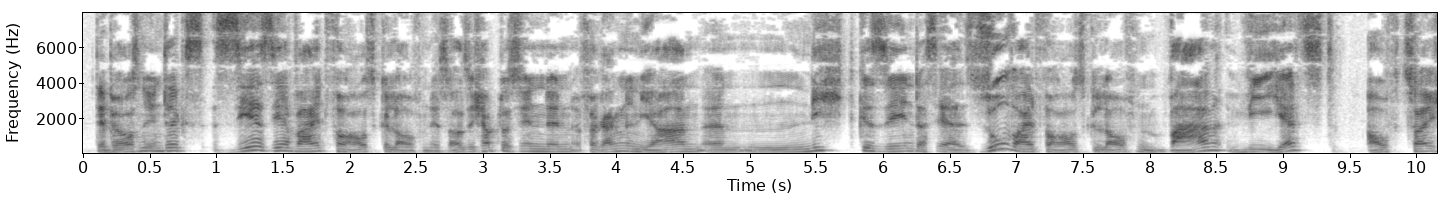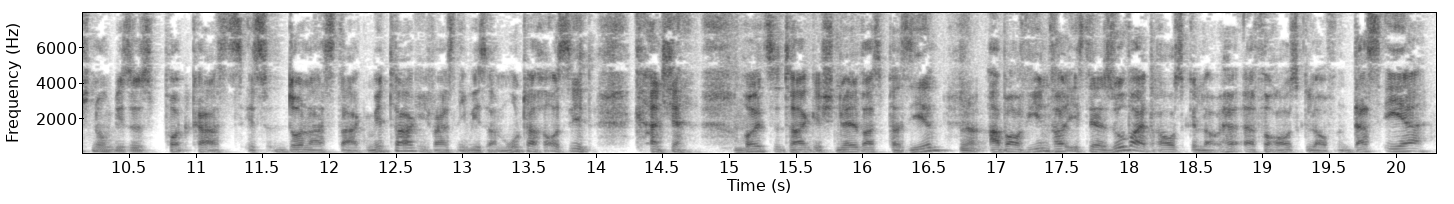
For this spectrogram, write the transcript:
der Börsenindex sehr, sehr weit vorausgelaufen ist. Also ich habe das in den vergangenen Jahren äh, nicht gesehen, dass er so weit vorausgelaufen war wie jetzt. Aufzeichnung dieses Podcasts ist Donnerstagmittag. Ich weiß nicht, wie es am Montag aussieht. Kann ja heutzutage schnell was passieren. Ja. Aber auf jeden Fall ist er so weit äh, vorausgelaufen, dass er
